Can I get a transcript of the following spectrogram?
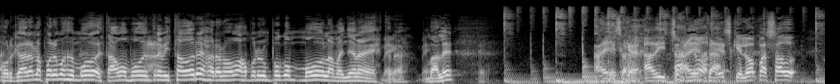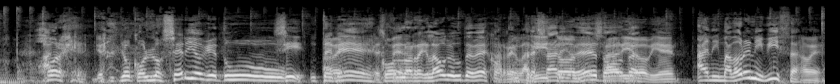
Porque ahora nos ponemos en modo, estábamos modo entrevistadores, ahora nos vamos a poner un poco modo la mañana extra, Venga, venga. ¿vale? Ahí Es está. que ha dicho, Ahí no, está. es que lo ha pasado. Jorge, yo con lo serio que tú Sí, te ver, ves, espera. con lo arreglado que tú te ves, con empresario, ¿eh? Todo empresario, bien. Animador en Ibiza. A ver,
